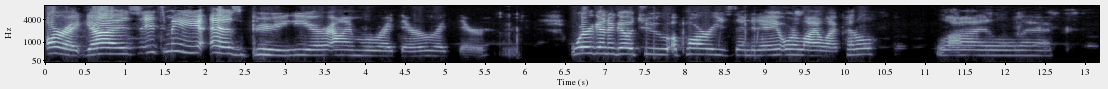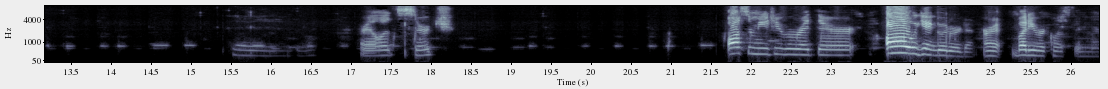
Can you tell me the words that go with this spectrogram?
Alright guys, it's me, SB here. I'm right there, right there. We're gonna go to Apari's then today, or Lilac Petal. Lilac Petal. Alright, let's search. Awesome YouTuber right there. Oh, we can't go to her den. Alright, buddy request anyway.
